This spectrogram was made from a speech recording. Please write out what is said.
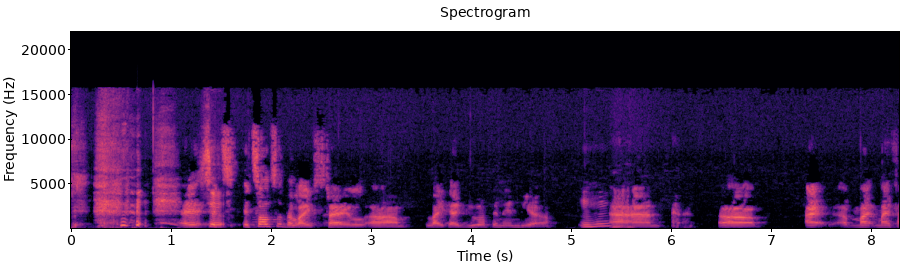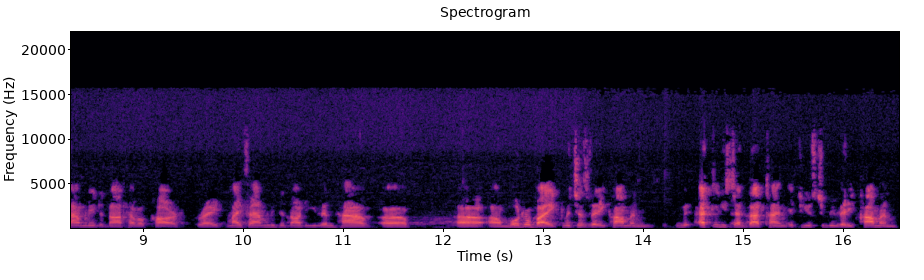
so, it's it's also the lifestyle. Um, like I grew up in India mm-hmm. and uh, I uh, my my family did not have a car. Right, my family did not even have a, a, a motorbike, which is very common. At least at that time, it used to be very common.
